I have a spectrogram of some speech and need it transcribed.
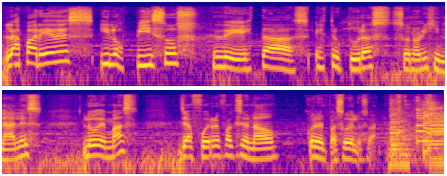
Las paredes y los pisos de estas estructuras son originales, lo demás ya fue refaccionado con el paso de los años.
